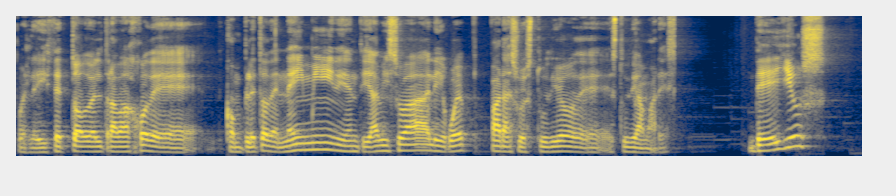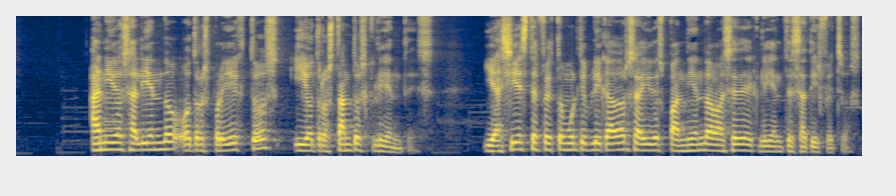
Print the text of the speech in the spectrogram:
pues le hice todo el trabajo de, completo de naming, identidad visual y web para su estudio de Estudio Amares. De ellos han ido saliendo otros proyectos y otros tantos clientes. Y así este efecto multiplicador se ha ido expandiendo a base de clientes satisfechos.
